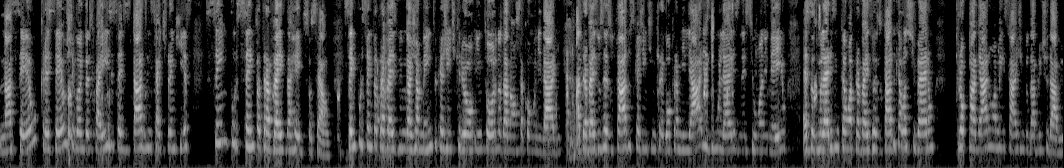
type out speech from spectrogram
nasceu, cresceu, chegou em dois países, seis estados, em sete franquias 100% através da rede social, 100% através do engajamento que a gente criou em torno da nossa comunidade, através dos resultados que a gente entregou para milhares de mulheres nesse um ano e meio. Essas mulheres, então, através do resultado que elas tiveram, propagaram a mensagem do W2W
